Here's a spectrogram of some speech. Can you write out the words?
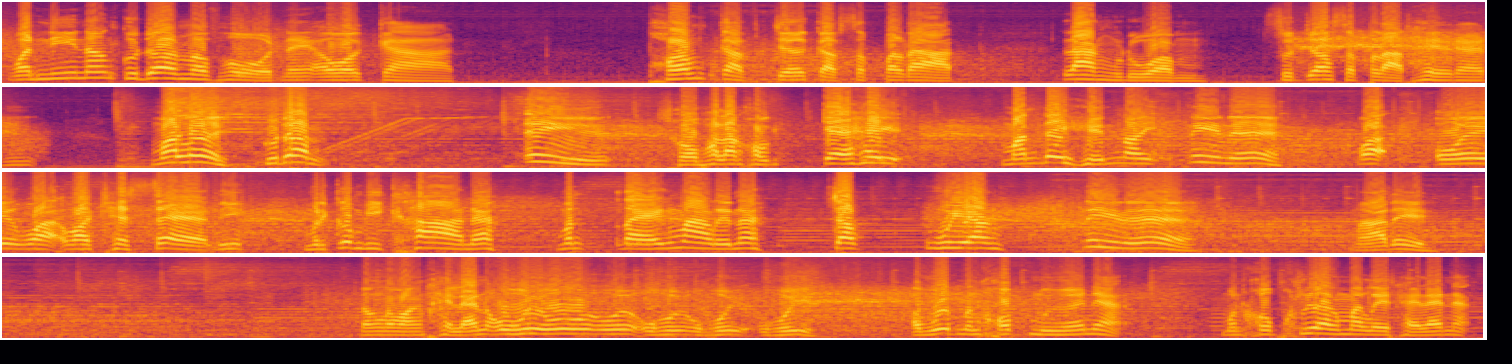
วันนี้น้องกูดอนมาโผล่ในอวกาศ พร้อมกับเจอกับสปาราดร่างรวม สุดยอดสปาราดไทแลนมาเลยกูดอนเอ้ยโชว์พลังของแกให้มันได้เห็นหน่อยนี่เนี่ ว่าโอ้ยว่าว่าแคสแซ่นี่มันก็มีค่านะ มันแรงมากเลยนะ จับเวียงนี่เน่มาดิต้องระวังไทยแลนด์โอ้ยโอ้ยโอ้ยโอ้ยโอ้ยโอ้ยอาวุธมันครบมือเนี่ย มันครบเครื่องมากเลยไทยแลนด์เนี่ย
